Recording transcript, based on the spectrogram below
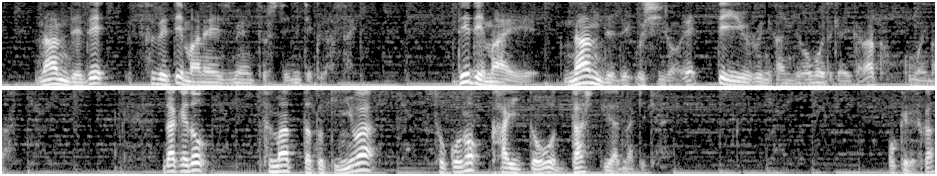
「なんで」で全てマネジメントしてみてください。でで前へなんでで後ろへっていう風に感じで覚えときゃいいかなと思います。だけど詰まった時にはそこの回答を出してやらなきゃいけない。OK ですか？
